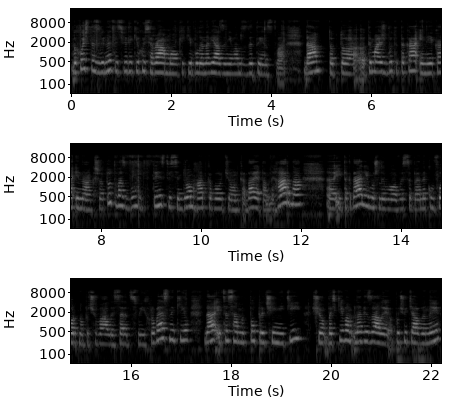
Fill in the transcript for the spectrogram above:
Ви хочете звільнитись від якихось рамок, які були нав'язані вам з дитинства. Да? Тобто е, ти маєш бути така і не яка інакша. Тут у вас був в дитинстві синдром гадкого утенка. Да? Я там не гарна е, і так далі. Можливо, ви себе некомфортно почували серед своїх ровесників. Да? І це саме по причині тій, що батьки вам нав'язали почуття вини,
